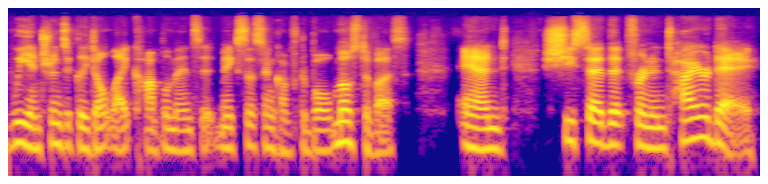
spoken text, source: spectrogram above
we intrinsically don't like compliments it makes us uncomfortable most of us and she said that for an entire day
